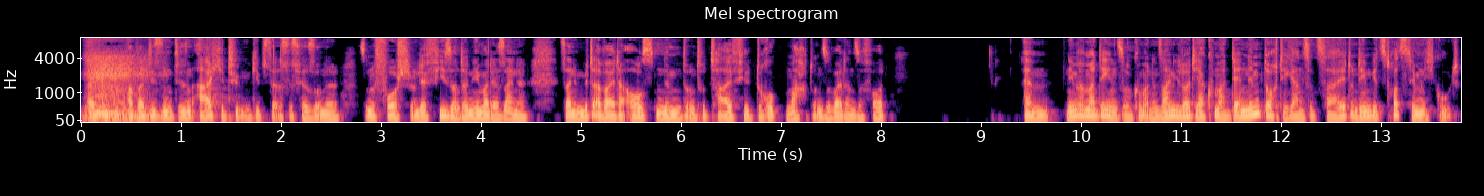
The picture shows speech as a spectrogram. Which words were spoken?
ähm, aber diesen, diesen Archetypen gibt's ja, das ist ja so eine, so eine Vorstellung. Der fiese Unternehmer, der seine, seine Mitarbeiter ausnimmt und total viel Druck macht und so weiter und so fort. Ähm, nehmen wir mal den so, guck mal, dann sagen die Leute, ja, guck mal, der nimmt doch die ganze Zeit und dem geht's trotzdem nicht gut.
